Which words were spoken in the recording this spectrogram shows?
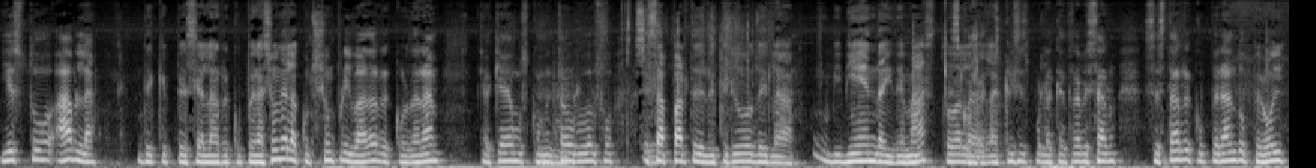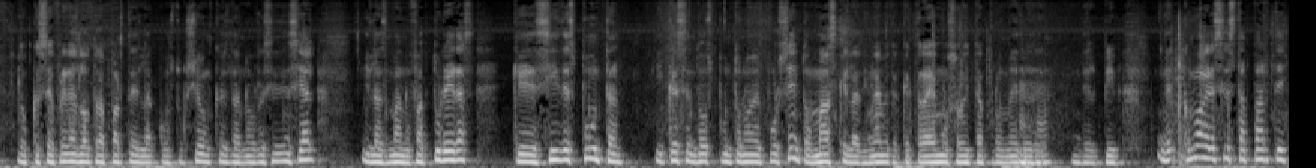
y esto habla de que pese a la recuperación de la construcción privada, recordarán que aquí habíamos comentado, Rodolfo, esa parte del deterioro de la vivienda y demás, toda la, la, crisis por la que atravesaron, se está recuperando, pero hoy lo que se frena es la otra parte de la construcción, que es la no residencial, y las manufactureras, que sí despuntan y crece en 2.9%, más que la dinámica que traemos ahorita promedio del PIB. Eh, ¿Cómo ves esta parte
